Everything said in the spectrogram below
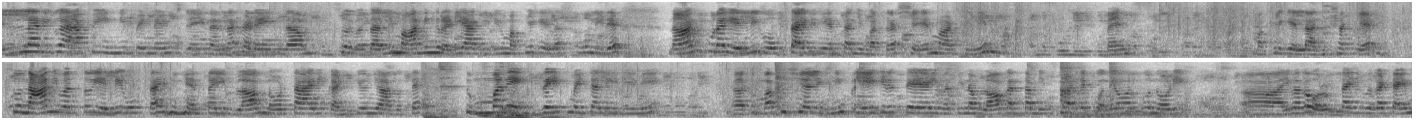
ಎಲ್ಲರಿಗೂ ಹ್ಯಾಪಿ ಇಂಡಿಪೆಂಡೆನ್ಸ್ ಡೇ ನನ್ನ ಕಡೆಯಿಂದ. ಸೊ ಇವತ್ತು ಅಲ್ಲಿ ಮಾರ್ನಿಂಗ್ ರೆಡಿ ಆಗಿದ್ದೀವಿ. ಮಕ್ಕಳಿಗೆಲ್ಲ ಸ್ಕೂಲ್ ಇದೆ. ನಾನು ಕೂಡ ಎಲ್ಲಿಗೆ ಹೋಗ್ತಾ ಇದ್ದೀನಿ ಅಂತ ನಿಮ್ಮ ಹತ್ರ ಶೇರ್ ಮಾಡ್ತೀನಿ. ಮಕ್ಕಳಿಗೆಲ್ಲ ಹಂಚಕ್ಕೆ ಸೊ ನಾನಿವತ್ತು ಎಲ್ಲಿ ಹೋಗ್ತಾ ಇದ್ದೀನಿ ಅಂತ ಈ ವ್ಲಾಗ್ ನೋಡ್ತಾ ಇರಿ ಕಂಟಿನ್ಯೂ ಆಗುತ್ತೆ. ತುಂಬಾ ಎಕ್ಸೈಟ್ಮೆಂಟಲ್ಲಿ ಇದ್ದೀನಿ ತುಂಬ ಖುಷಿಯಲ್ಲಿದ್ದೀನಿ ಹೇಗಿರುತ್ತೆ ಇವತ್ತಿನ ವ್ಲಾಗ್ ಅಂತ ಮಿಸ್ ಮಾಡಿದೆ ಕೊನೆವರೆಗೂ ನೋಡಿ. ಇವಾಗ ಹೊರಡ್ತಾ ಇವಾಗ ಟೈಮ್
